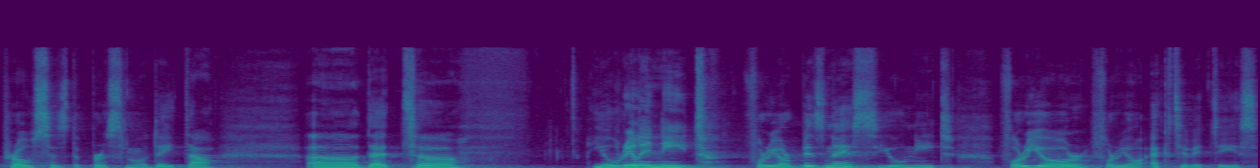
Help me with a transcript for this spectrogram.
process the personal data that you really need for your business, you need for your, for your activities.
